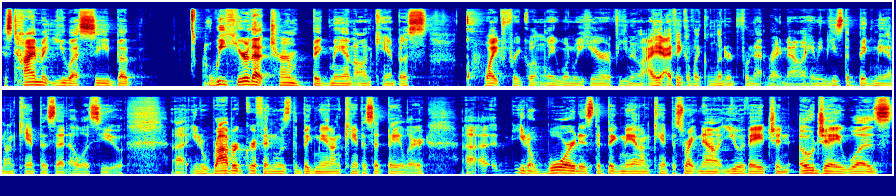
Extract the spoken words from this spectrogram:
his time at USC. But we hear that term big man on campus quite frequently when we hear of, you know, I, I, think of like Leonard Fournette right now. I mean, he's the big man on campus at LSU. Uh, you know, Robert Griffin was the big man on campus at Baylor. Uh, you know, Ward is the big man on campus right now at U of H, and OJ was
